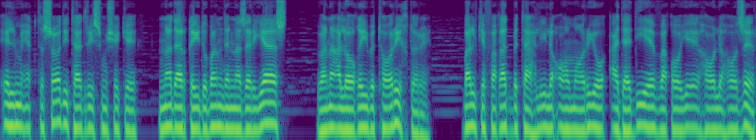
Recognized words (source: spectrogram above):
علم اقتصادی تدریس میشه که نه در قید و بند نظریه است و نه علاقه به تاریخ داره بلکه فقط به تحلیل آماری و عددی وقایع حال حاضر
